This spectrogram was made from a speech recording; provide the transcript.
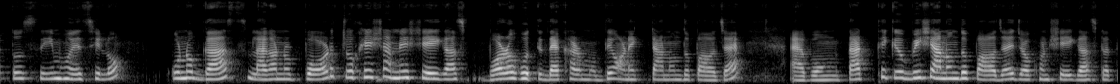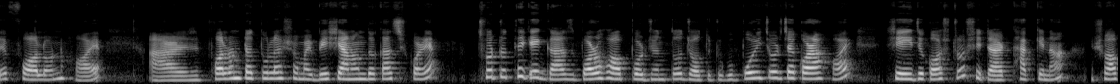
এত সিম হয়েছিল। কোনো গাছ লাগানোর পর চোখের সামনে সেই গাছ বড় হতে দেখার মধ্যে অনেকটা আনন্দ পাওয়া যায় এবং তার থেকেও বেশি আনন্দ পাওয়া যায় যখন সেই গাছটাতে ফলন হয়। আর ফলনটা তোলার সময় বেশি আনন্দ কাজ করে। ছোট থেকে গাছ বড় হওয়া পর্যন্ত যতটুকু পরিচর্যা করা হয়, সেই যে কষ্ট সেটা আর থাকে না। সব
